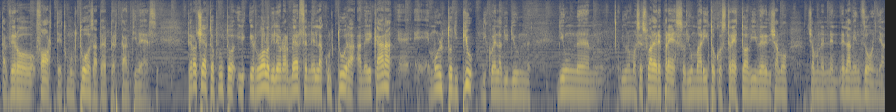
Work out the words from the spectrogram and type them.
davvero forte, tumultuosa per, per, tanti versi. Però certo appunto il, il ruolo di Leonard Bernstein nella cultura americana è, è molto di più di quella di, di un, di un um, di un omosessuale represso, di un marito costretto a vivere diciamo, diciamo nel, nel, nella menzogna.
